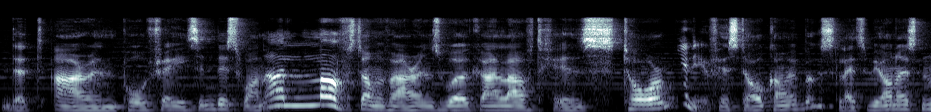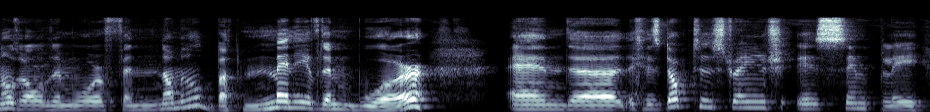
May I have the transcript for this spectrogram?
that Aaron portrays in this one. I love some of Aaron's work, I loved his Thor, many of his Thor comic books, let's be honest, not all of them were phenomenal, but many of them were. And uh, his Doctor Strange is simply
